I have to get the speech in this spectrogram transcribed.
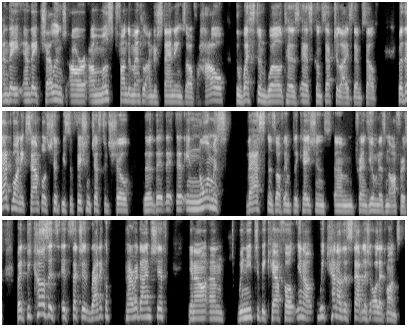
and they and they challenge our our most fundamental understandings of how the Western world has has conceptualized themselves. But that one example should be sufficient just to show the the, the, the enormous vastness of implications um, transhumanism offers. But because it's it's such a radical paradigm shift, you know, um, we need to be careful. You know, we cannot establish all at once,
